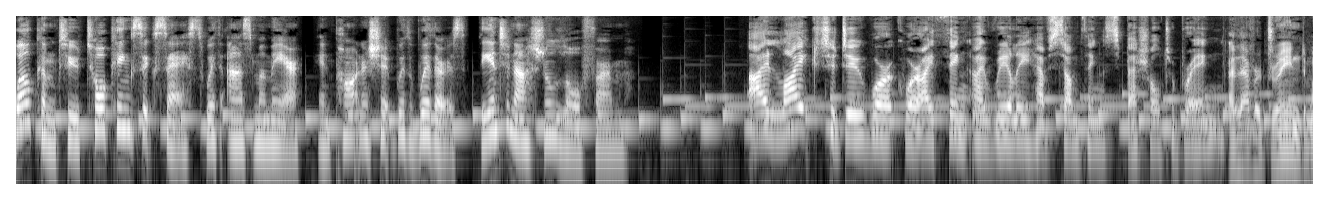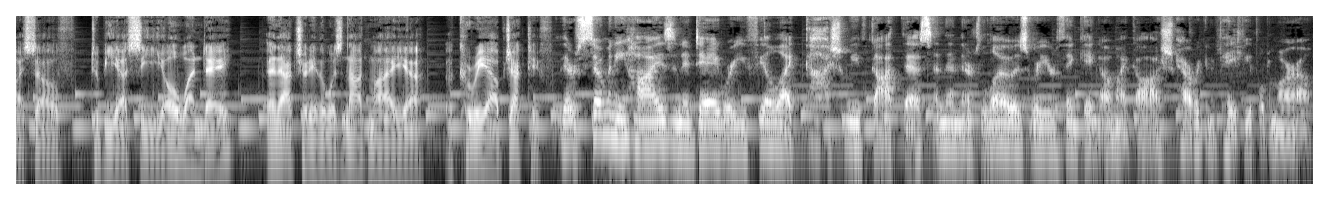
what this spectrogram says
Welcome to Talking Success with Asma Mir in partnership with Withers, the international law firm. I like to do work where I think I really have something special to bring. I never dreamed myself to be a CEO one day, and actually, that was not my uh, career objective. There's so many highs in a day where you feel like, gosh, we've got this. And then there's lows where you're thinking, oh my gosh, how are we going to pay people tomorrow?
